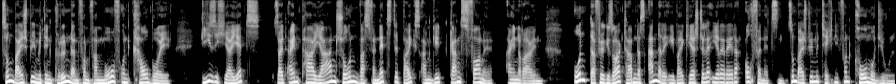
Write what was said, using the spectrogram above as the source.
Zum Beispiel mit den Gründern von Van Moof und Cowboy, die sich ja jetzt seit ein paar Jahren schon, was vernetzte Bikes angeht, ganz vorne einreihen und dafür gesorgt haben, dass andere E-Bike-Hersteller ihre Räder auch vernetzen, zum Beispiel mit Technik von Co-Module.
